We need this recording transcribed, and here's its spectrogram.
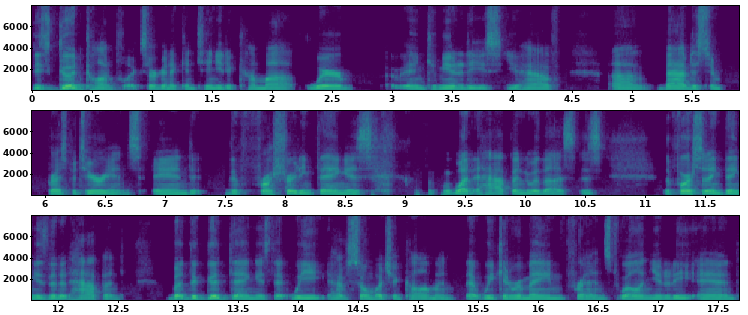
these good conflicts are going to continue to come up where in communities you have uh, Baptists and Presbyterians. And the frustrating thing is what happened with us is the frustrating thing is that it happened. But the good thing is that we have so much in common that we can remain friends, dwell in unity. And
